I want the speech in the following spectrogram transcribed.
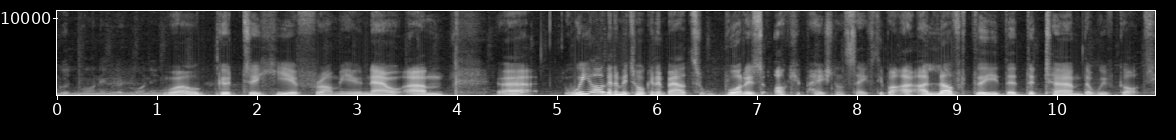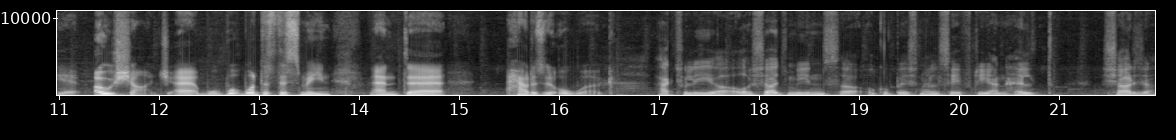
Good morning, good morning. Well, good to hear from you. Now, um, uh, we are going to be talking about what is occupational safety, but I, I loved the, the, the, term that we've got here, OSHAJ. Uh, what, what does this mean, and uh, how does it all work? Actually, uh, OSHAJ means uh, Occupational Safety and Health Sharjah.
